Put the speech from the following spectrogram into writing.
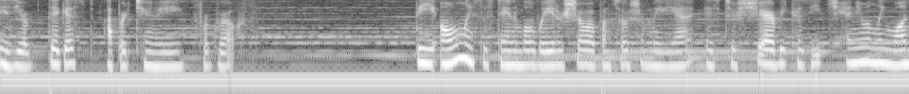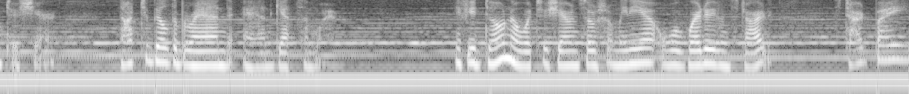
is your biggest opportunity for growth. The only sustainable way to show up on social media is to share because you genuinely want to share, not to build a brand and get somewhere. If you don't know what to share on social media or where to even start, start by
